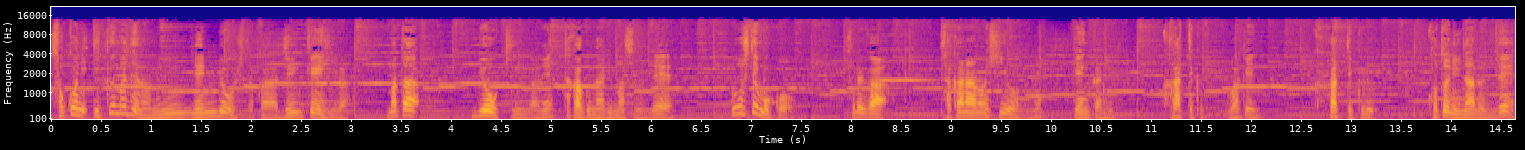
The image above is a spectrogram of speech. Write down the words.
そこに行くまでの燃料費とか人件費がまた料金がね高くなりますんでどうしてもこうそれが魚の費用のね原価にかかってくるわけにかかってくることになるんで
